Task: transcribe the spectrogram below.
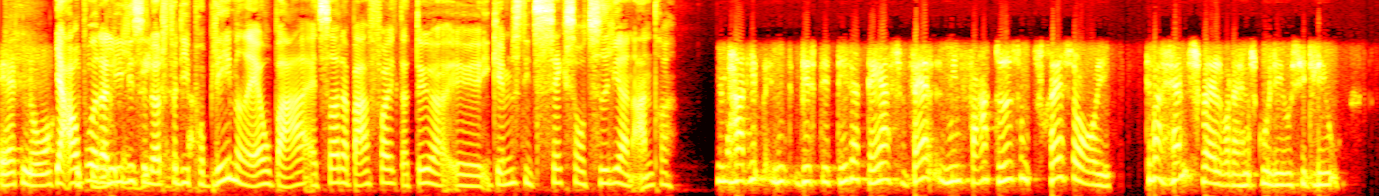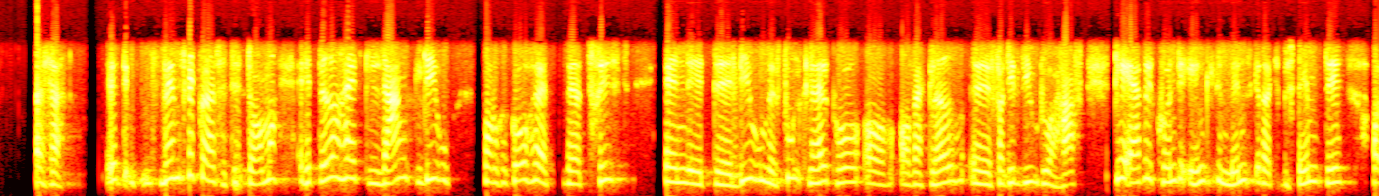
18 år. Jeg afbryder dig lige, Liselot, fordi problemet er jo bare, at så er der bare folk, der dør øh, i gennemsnit 6 år tidligere end andre. Men har de, hvis det er det, der er deres valg. Min far døde som 60-årig. Det var hans valg, hvordan han skulle leve sit liv. Altså, øh, hvem skal gøre sig til dommer? Er det bedre at have et langt liv, hvor du kan gå og være trist, end et øh, liv med fuld knald på og, og være glad øh, for det liv, du har haft. Det er vel kun det enkelte menneske, der kan bestemme det, og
